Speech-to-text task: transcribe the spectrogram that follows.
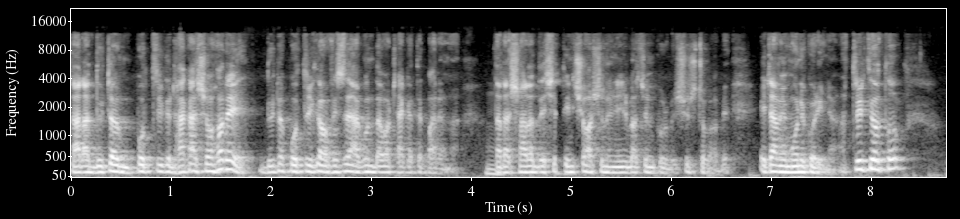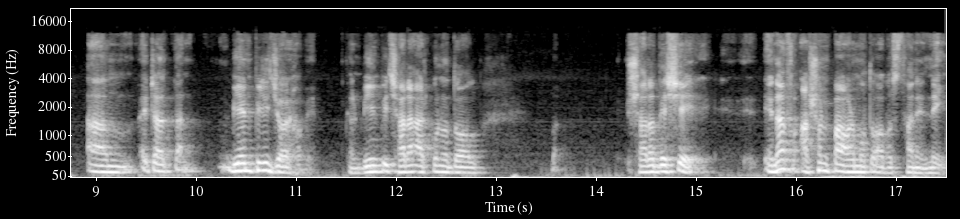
তারা দুটা পত্রিকা ঢাকা শহরে দুটা পত্রিকা অফিসে আগুন দেওয়া ঠেকাতে পারে না। তারা সারা দেশে তিনশো আসনে নির্বাচন করবে সুষ্ঠুভাবে। এটা আমি মনে করি না। আর তৃতীয়ত এটা বিএনপিরই জয় হবে। কারণ বিএনপি ছাড়া আর কোনো দল সারা দেশে এনাফ আসন পাওয়ার মতো অবস্থানে নেই।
